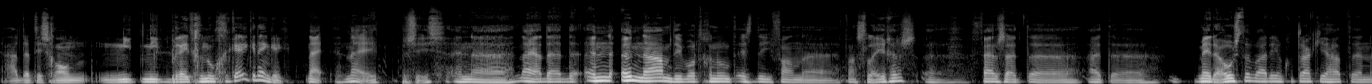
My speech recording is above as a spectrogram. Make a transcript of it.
Ja, dat is gewoon niet, niet breed genoeg gekeken, denk ik. Nee, nee, precies. En eh, nou ja, de, de, een, een naam die wordt genoemd is die van, eh, van Slegers. eh, vers uit, uit het Midden-Oosten, waar hij een contractje had. En,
